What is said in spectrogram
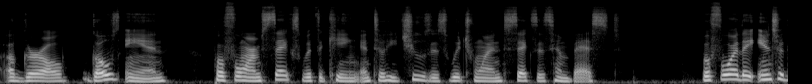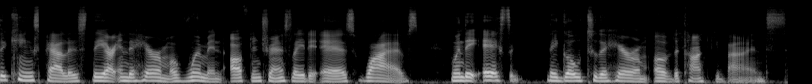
a girl goes in, performs sex with the king until he chooses which one sexes him best. Before they enter the king's palace, they are in the harem of women, often translated as wives. When they exit, they go to the harem of the concubines.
